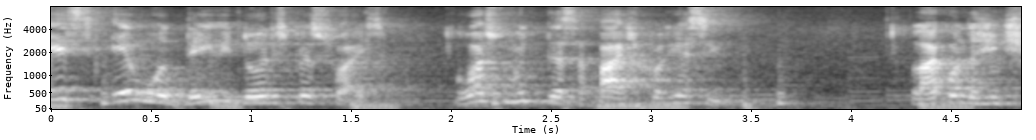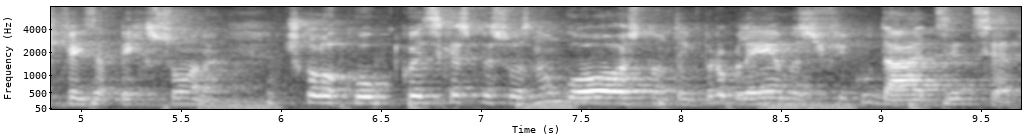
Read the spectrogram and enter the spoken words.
esse eu odeio e dores pessoais? Eu gosto muito dessa parte porque assim, lá quando a gente fez a persona, a gente colocou coisas que as pessoas não gostam, tem problemas, dificuldades, etc.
